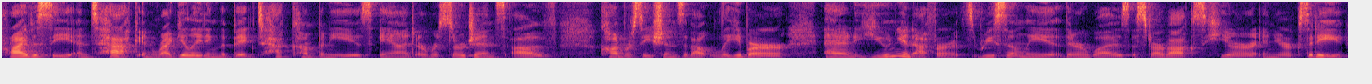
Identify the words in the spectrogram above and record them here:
privacy and tech and regulating the big tech companies and a resurgence of conversations about labor and union efforts. Recently, there was a Starbucks here in New York City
